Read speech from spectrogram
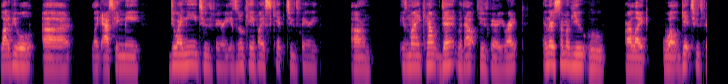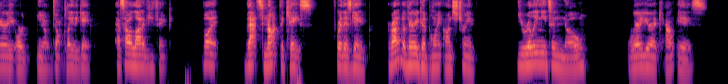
A lot of people uh like asking me, do I need Tooth Fairy? Is it okay if I skip Tooth Fairy? Um, is my account dead without Tooth Fairy, right? And there's some of you who are like, well, get Tooth Fairy or, you know, don't play the game. That's how a lot of you think. But that's not the case for this game. I brought up a very good point on stream. You really need to know where your account is,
